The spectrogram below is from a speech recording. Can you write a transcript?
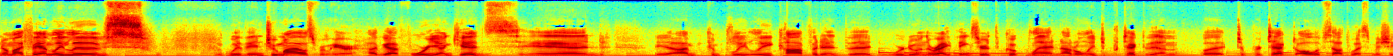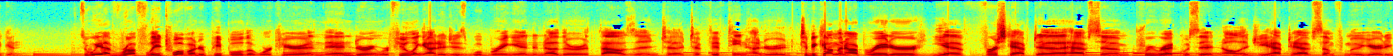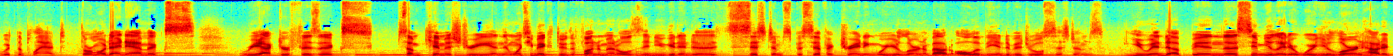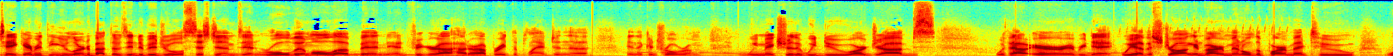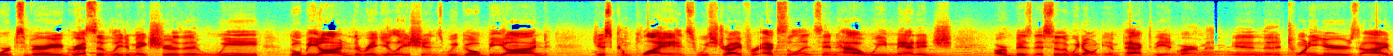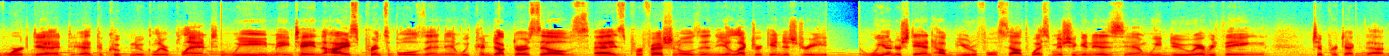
You know, my family lives within two miles from here. I've got four young kids and I'm completely confident that we're doing the right things here at the Cook plant, not only to protect them, but to protect all of Southwest Michigan. So we have roughly 1,200 people that work here, and then during refueling outages, we'll bring in another 1,000 to, to 1,500. To become an operator, you first have to have some prerequisite knowledge. You have to have some familiarity with the plant, thermodynamics, reactor physics, some chemistry, and then once you make it through the fundamentals, then you get into system-specific training where you learn about all of the individual systems. You end up in the simulator where you learn how to take everything you learned about those individual systems and roll them all up and, and figure out how to operate the plant in the, in the control room. We make sure that we do our jobs without error every day. We have a strong environmental department who works very aggressively to make sure that we go beyond the regulations, we go beyond just compliance. We strive for excellence in how we manage our business so that we don't impact the environment. In the 20 years I've worked at, at the Cook Nuclear Plant, we maintain the highest principles and, and we conduct ourselves as professionals in the electric industry. We understand how beautiful Southwest Michigan is and we do everything to protect that.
